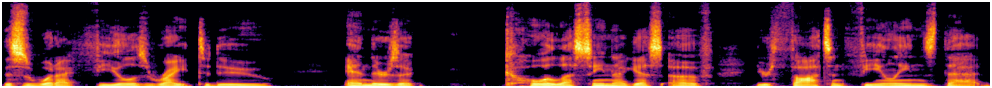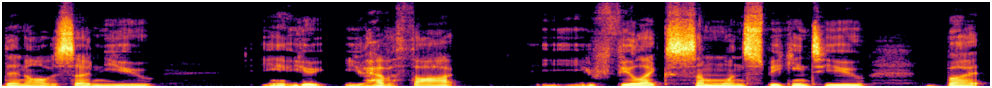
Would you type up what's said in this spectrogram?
This is what I feel is right to do. And there's a coalescing, I guess, of your thoughts and feelings that then all of a sudden you, you, you have a thought, you feel like someone's speaking to you, but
